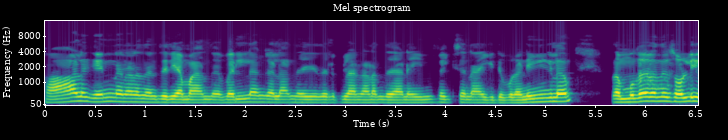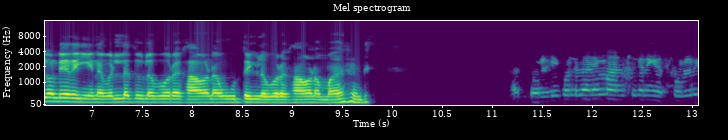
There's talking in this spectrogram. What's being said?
காலுக்கு என்ன நடந்ததுன்னு தெரியாம அந்த வெள்ளங்கள் அந்த இதுக்குள்ள நடந்து ஆனால் இன்ஃபெக்ஷன் ஆகிட்டு போறேன் நீங்களும் இந்த முதல்ல இருந்து சொல்லி கொண்டே இருக்கீங்க வெள்ளத்துக்குள்ள போற கவனம் ஊத்தைக்குள்ள போற கவனமா சொல்லி கொண்டு தானே மனசுக்கு நீங்க சொல்லி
